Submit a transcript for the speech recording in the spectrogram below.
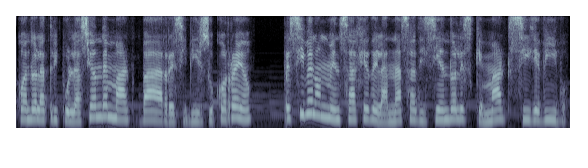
Cuando la tripulación de Mark va a recibir su correo, reciben un mensaje de la NASA diciéndoles que Mark sigue vivo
